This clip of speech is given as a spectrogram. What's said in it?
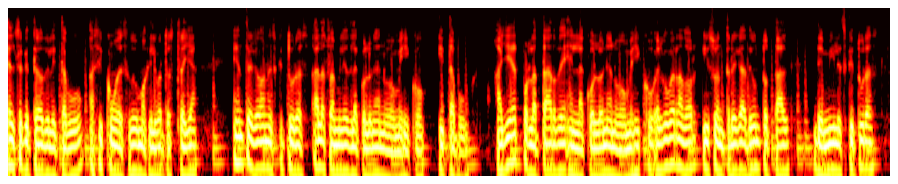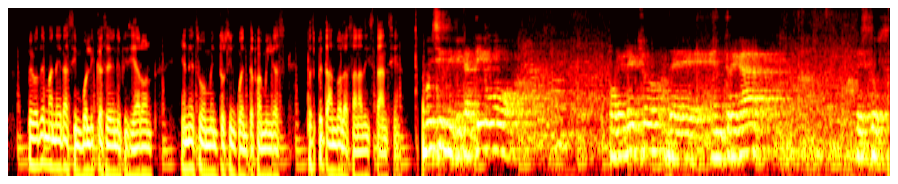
el secretario del Itabú, así como de Seduma Gilberto Estrella, entregaron escrituras a las familias de la colonia Nuevo México, Itabú, Ayer por la tarde en la colonia Nuevo México, el gobernador hizo entrega de un total de mil escrituras, pero de manera simbólica se beneficiaron en ese momento 50 familias, respetando la sana distancia. Muy significativo por el hecho de entregar estos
